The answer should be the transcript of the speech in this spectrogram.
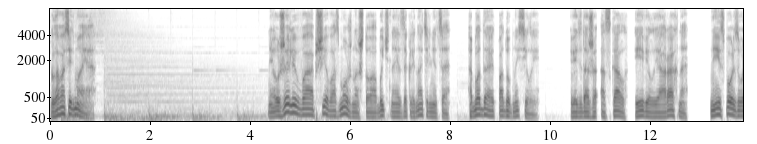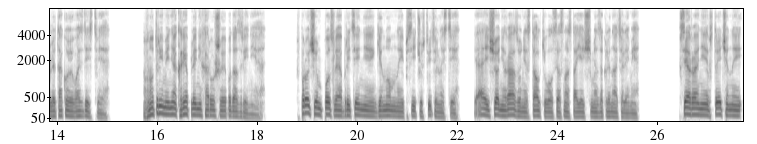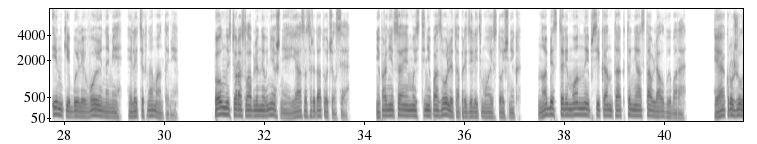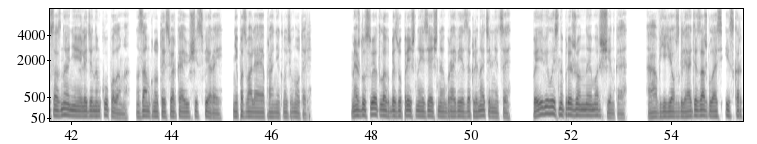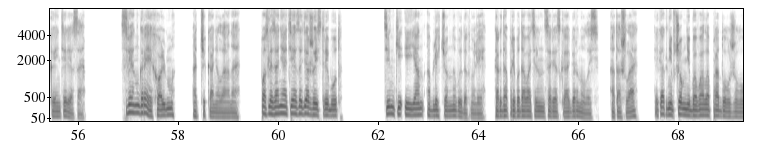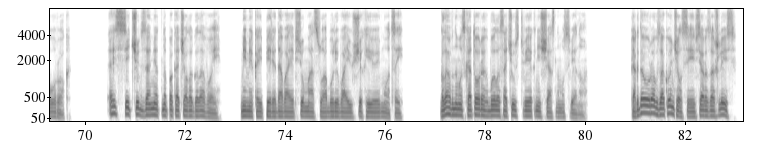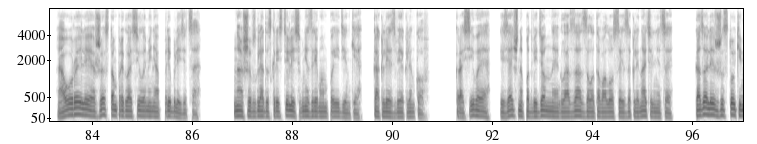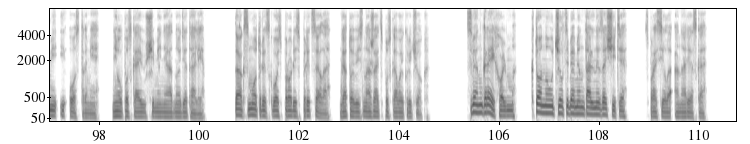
Глава 7. Неужели вообще возможно, что обычная заклинательница обладает подобной силой? Ведь даже Аскал, Ивил и Арахна не использовали такое воздействие. Внутри меня крепли нехорошие подозрения. Впрочем, после обретения геномной пси-чувствительности я еще ни разу не сталкивался с настоящими заклинателями, все ранее встреченные инки были воинами или техномантами. Полностью расслабленный внешне, я сосредоточился. Непроницаемость не позволит определить мой источник, но бесцеремонный псиконтакт не оставлял выбора. Я окружил сознание ледяным куполом, замкнутой сверкающей сферой, не позволяя проникнуть внутрь. Между светлых, безупречно изящных бровей заклинательницы появилась напряженная морщинка, а в ее взгляде зажглась искорка интереса. «Свен Грейхольм», — отчеканила она. «После занятия задержись, трибут». Тинки и Ян облегченно выдохнули, когда преподавательница резко обернулась, отошла и, как ни в чем не бывало, продолжила урок. Эсси чуть заметно покачала головой, мимикой передавая всю массу обуревающих ее эмоций, главным из которых было сочувствие к несчастному Свену. Когда урок закончился и все разошлись, Аурелия жестом пригласила меня приблизиться. Наши взгляды скрестились в незримом поединке, как лезвие клинков. Красивые, изящно подведенные глаза золотоволосой заклинательницы казались жестокими и острыми, не упускающими ни одной детали. Так смотрит сквозь прорезь прицела, готовясь нажать спусковой крючок. «Свен Грейхольм, кто научил тебя ментальной защите?» — спросила она резко.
